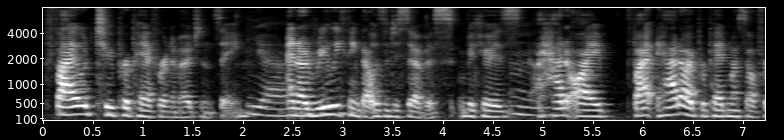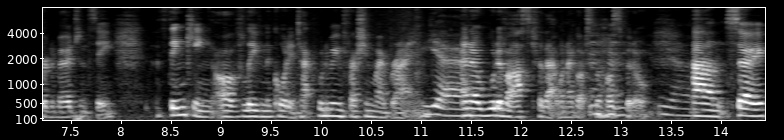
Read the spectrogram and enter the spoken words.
failed to prepare for an emergency. Yeah. And I really think that was a disservice because Mm. had I had I prepared myself for an emergency, thinking of leaving the cord intact would have been fresh in my brain. Yeah. Mm-hmm. And I would have asked for that when I got to the hospital. yeah. Um, so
